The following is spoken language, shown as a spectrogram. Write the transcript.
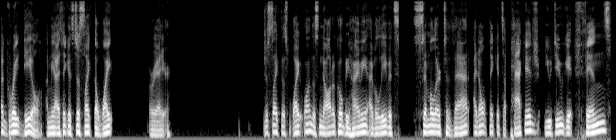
a great deal. I mean, I think it's just like the white right here. Just like this white one, this nautical behind me. I believe it's similar to that. I don't think it's a package. You do get fins,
